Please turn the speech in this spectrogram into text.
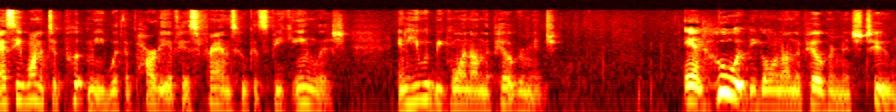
as he wanted to put me with a party of his friends who could speak English, and he would be going on the pilgrimage. And who would be going on the pilgrimage too,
